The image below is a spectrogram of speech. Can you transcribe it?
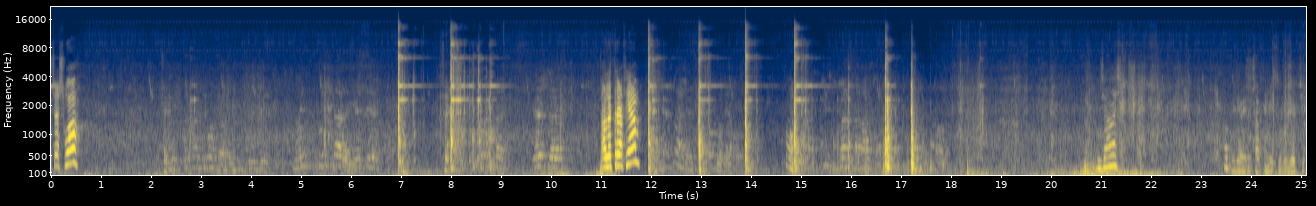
Przeszło? Czekaj. Czekaj. Ale trafiam? O. Widziałeś? Wiedziałeś, że trzeba w tym miejscu wywiercić?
